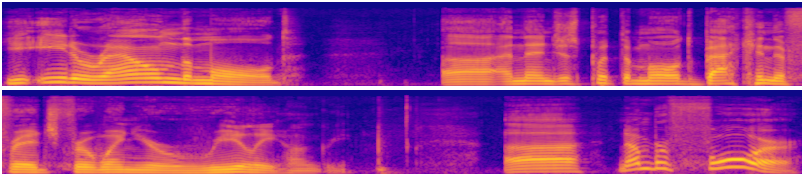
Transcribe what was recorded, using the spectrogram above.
you eat around the mold, uh, and then just put the mold back in the fridge for when you're really hungry. Uh, number four,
